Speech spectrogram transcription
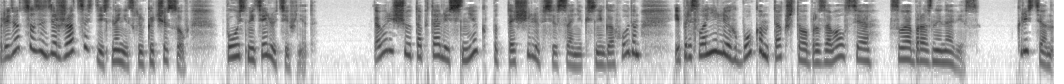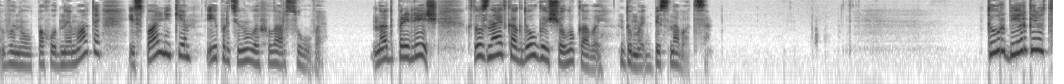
Придется задержаться здесь на несколько часов. Пусть метель утихнет». Товарищи утоптали снег, подтащили все сани к снегоходам и прислонили их боком так, что образовался своеобразный навес. Кристиан вынул походные маты и спальники и протянул их Ларсу Уве. Надо прилечь. Кто знает, как долго еще лукавый думает бесноваться. Тур Бергерет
